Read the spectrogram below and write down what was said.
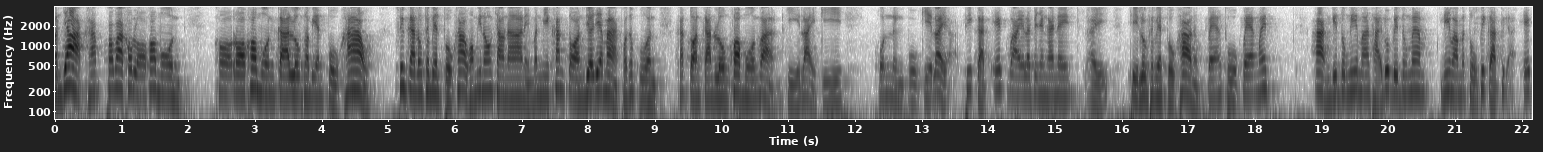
มันยากครับ เพราะว่าเขารอข้อมูล รอข้อมูลการลงทะเบียนปลูกข้าว ซึ่งการลงทะเบียนปลูกข้าวของพี่น้องชาวนาเนี่ยมันมีขั้นตอนเยอะแยะมากพอสมควรขั้นตอนการลงข้อมูลว่ากี่ไร่กี่คนหนึ่งปลูกกี่ไร่พิกัด x y อะไรเป็นยังไงในไอ้ที่ลงทะเบียนปลูกข้าวเนี่ยแปลงถูกแปลงไหมอ้างดินตรงนี้มาถ่ายรูปดินตรงนี้นี่มามันถูกพิกัดพิกัด x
